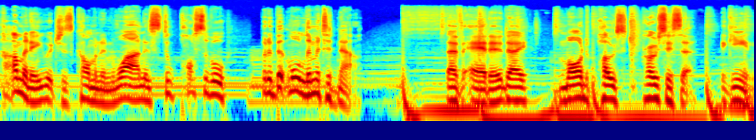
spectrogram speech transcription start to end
Harmony, which is common in 1, is still possible, but a bit more limited now. They've added a mod post processor, again,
